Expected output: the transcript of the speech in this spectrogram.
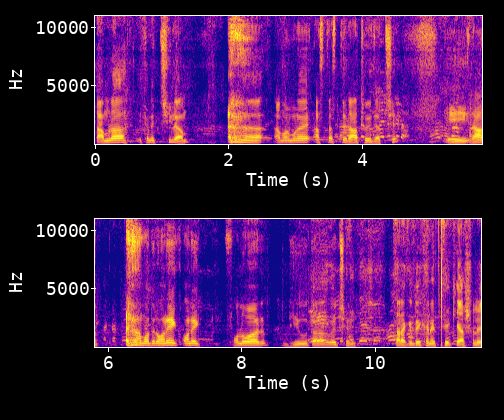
তা আমরা এখানে ছিলাম। আমার মনে হয় আস্তে আস্তে রাত হয়ে যাচ্ছে। এই রাত আমাদের অনেক অনেক ফলোয়ার ভিউ তারা রয়েছেন। তারা কিন্তু এখানে থেকে আসলে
